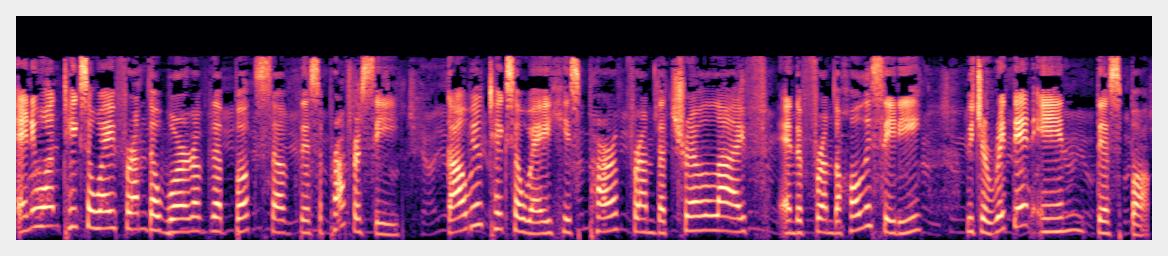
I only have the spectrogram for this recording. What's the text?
anyone takes away from the word of the books of this prophecy, God will take away his part from the true life and from the holy city, which are written in this book.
